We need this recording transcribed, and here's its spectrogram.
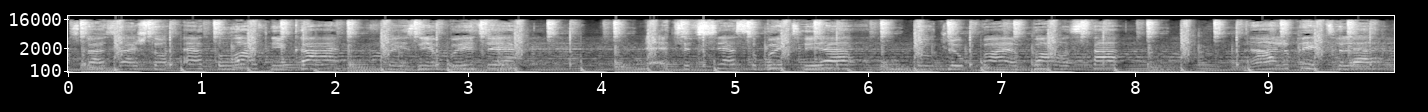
Сказать, что это кайф, жизни бытия Эти все события, тут любая полоса на любителя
